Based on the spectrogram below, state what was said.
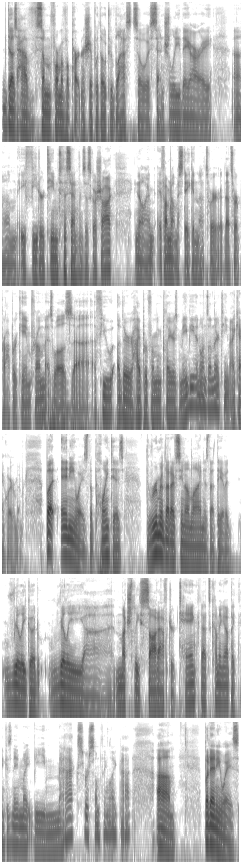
does have some form of a partnership with O2 Blast. So essentially, they are a um, a feeder team to the San Francisco Shock. You know, I'm, if I'm not mistaken, that's where that's where Proper came from, as well as uh, a few other high performing players, maybe even ones on their team. I can't quite remember. But anyways, the point is, the rumor that I've seen online is that they have a really good, really uh, muchly sought after tank that's coming up. I think his name might be Max or something like that. Um, but anyways,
